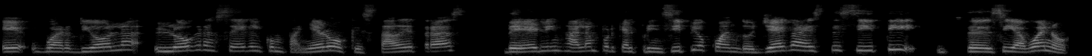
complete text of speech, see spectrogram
eh, Guardiola, logra ser el compañero que está detrás de Erling Haaland, porque al principio cuando llega a este City, te decía, bueno,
